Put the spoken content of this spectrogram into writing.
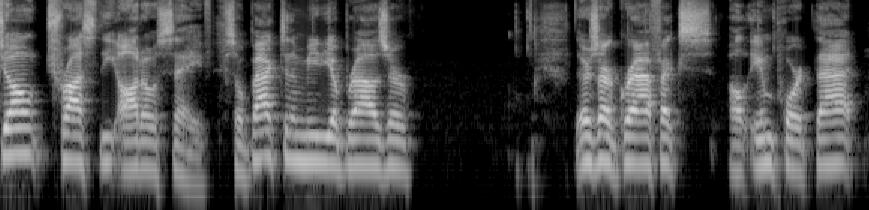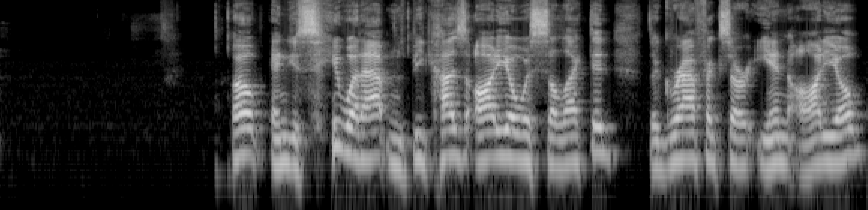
Don't trust the auto save. So back to the media browser. There's our graphics. I'll import that. Oh, and you see what happens because audio was selected, the graphics are in audio.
